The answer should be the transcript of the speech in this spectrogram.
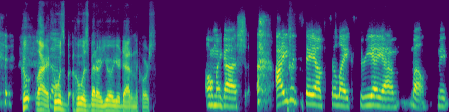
who larry who was who was better you or your dad in the course oh my gosh. I would stay up till like 3 a.m. Well, maybe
